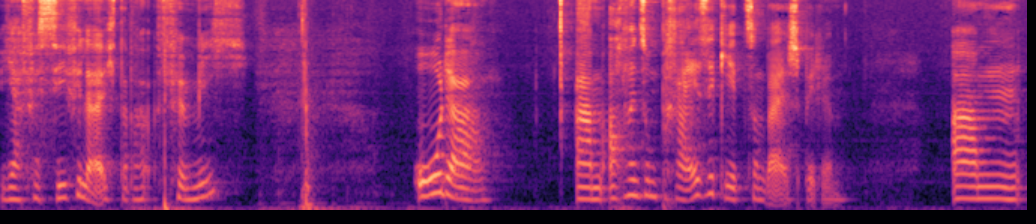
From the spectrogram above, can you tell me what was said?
ja, für sie vielleicht, aber für mich? Oder ähm, auch wenn es um Preise geht zum Beispiel. Ähm,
